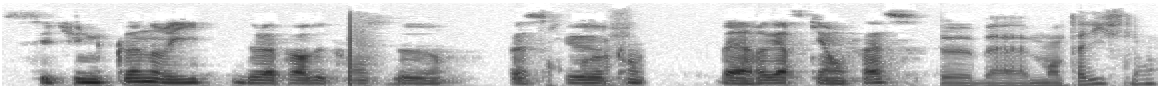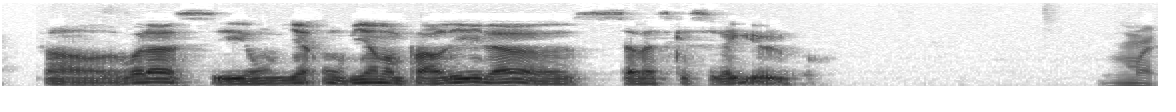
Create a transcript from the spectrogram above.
C'est une connerie de la part de France 2. hein. Parce Pourquoi? que quand, bah, regarde ce qu'il y a en face. Euh, bah, mentaliste, non? Enfin, voilà, c'est, on vient, on vient d'en parler, là, euh, ça va se casser la gueule. Ouais.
